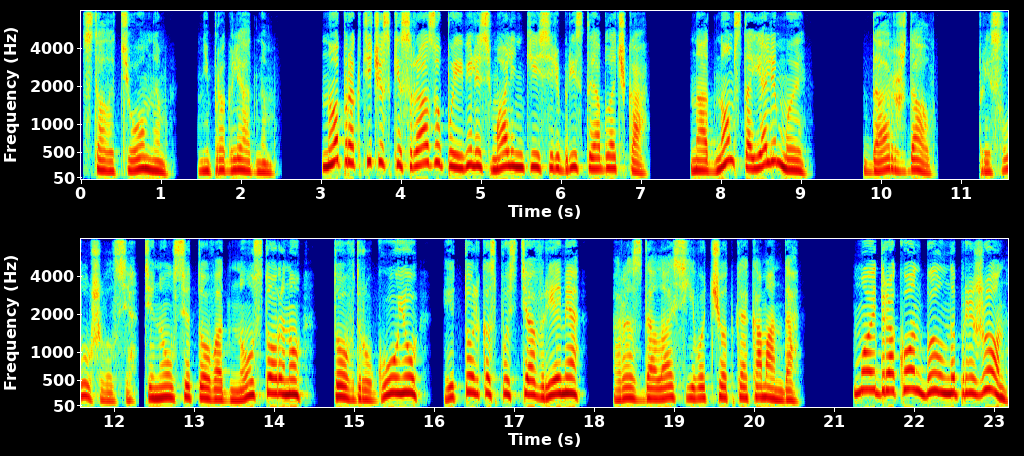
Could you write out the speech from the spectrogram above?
стало темным, непроглядным. Но практически сразу появились маленькие серебристые облачка. На одном стояли мы. Дар ждал, прислушивался, тянулся то в одну сторону, то в другую, и только спустя время раздалась его четкая команда. Мой дракон был напряжен,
